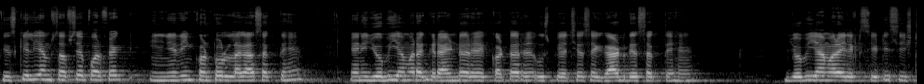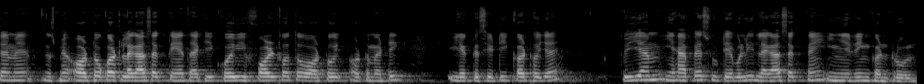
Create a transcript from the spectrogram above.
तो इसके लिए हम सबसे परफेक्ट इंजीनियरिंग कंट्रोल लगा सकते हैं, यानी जो भी हमारा ग्राइंडर है कटर है, उस पर अच्छे से गार्ड दे सकते हैं। जो भी हमारा इलेक्ट्रिसिटी सिस्टम है, उसमें ऑटो कट लगा सकते हैं ताकि कोई भी फॉल्ट हो तो ऑटो ऑटोमेटिक इलेक्ट्रिसिटी कट हो जाए। तो ये हम यहाँ पे सूटेबली लगा सकते हैं इंजीनियरिंग कंट्रोल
